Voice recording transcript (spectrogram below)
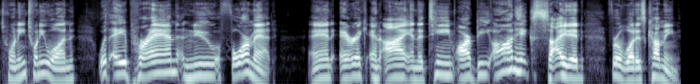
2021, with a brand new format. And Eric and I and the team are beyond excited for what is coming.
